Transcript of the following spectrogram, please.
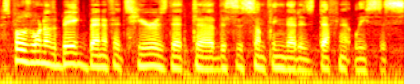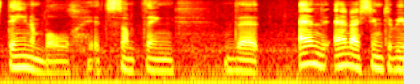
I suppose one of the big benefits here is that uh, this is something that is definitely sustainable. It's something that, and and I seem to be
